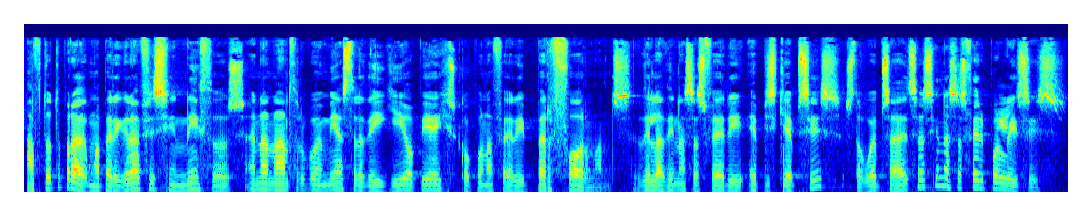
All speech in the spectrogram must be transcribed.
Αυτό το πράγμα περιγράφει συνήθως έναν άνθρωπο με μια στρατηγική η οποία έχει σκοπό να φέρει performance, δηλαδή να σας φέρει επισκέψεις στο website σας ή να σας φέρει πωλήσεις.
